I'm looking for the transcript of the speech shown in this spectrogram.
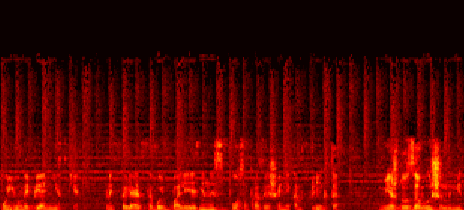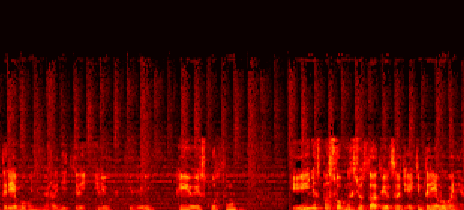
у юной пианистки представляет собой болезненный способ разрешения конфликта между завышенными требованиями родителей или учителей к ее искусству и неспособностью соответствовать этим требованиям.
